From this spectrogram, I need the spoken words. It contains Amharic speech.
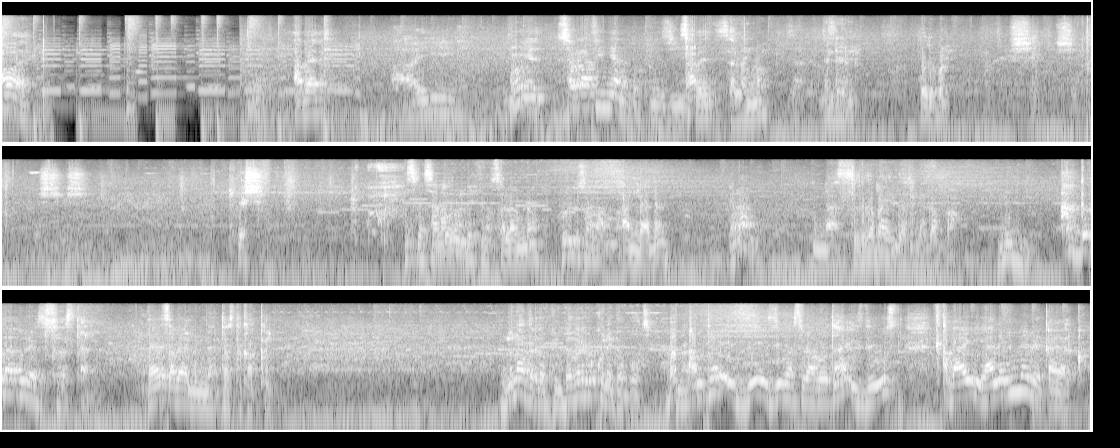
ቆይ አቤት አይ ሰራተኛ ነበርኩኝ እዚህ። ሰላም ነው? እንዴት ነው? ቁጭ በል። እሺ፣ እስከ ሰላም ነው? እንዴት ነው? ሰላም ነው? ሁሉ ሰላም ነው? አለ አይደል? እና ስትገባ እንዴት ነው የገባው? አገባቡ ያስታስጠላ። ይህ ጸባይ ለምን አታስተካክል? ምን አደረግኩኝ? በበር እኮ ነው የገባሁት። አንተ እዚህ እዚህ መስሪያ ቦታ እዚህ ውስጥ ጠባይ ያለምን ነው የቀየርከው።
